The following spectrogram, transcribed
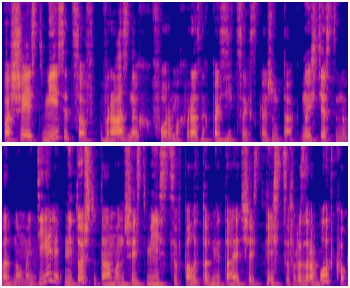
по 6 месяцев в разных формах, в разных позициях, скажем так. Ну, естественно, естественно, в одном отделе. Не то, что там он 6 месяцев полы подметает, 6 месяцев разработку.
